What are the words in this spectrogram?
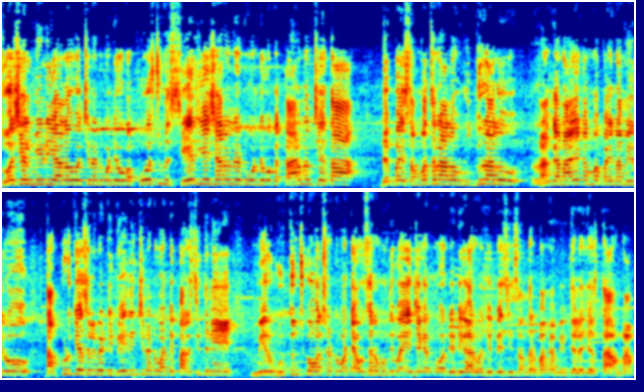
సోషల్ మీడియాలో వచ్చినటువంటి ఒక పోస్టును షేర్ చేశారనేటువంటి ఒక కారణం చేత డెబ్బై సంవత్సరాల వృద్ధురాలు రంగనాయకమ్మ పైన మీరు తప్పుడు కేసులు పెట్టి వేధించినటువంటి పరిస్థితిని మీరు గుర్తుంచుకోవాల్సినటువంటి అవసరం ఉంది వైఎస్ జగన్మోహన్ రెడ్డి గారు అని చెప్పేసి ఈ సందర్భంగా మేము తెలియజేస్తా ఉన్నాం.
